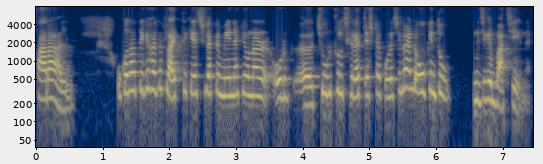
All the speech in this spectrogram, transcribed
সারা আলী। ও কোথা থেকে হয়তো ফ্লাইট থেকে এসেছিল, একটা মেয়ে নাকি ওনার ওর চুল টুল ছেঁড়ার চেষ্টা করেছিল অ্যান্ড ও কিন্তু নিজেকে বাঁচিয়ে নেয়।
